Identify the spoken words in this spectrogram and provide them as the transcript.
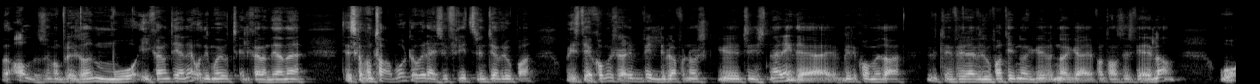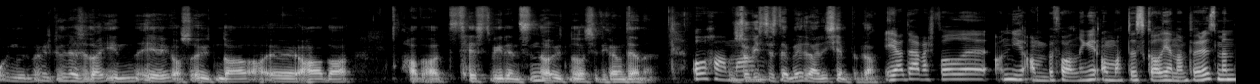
og Alle som kommer fra Russland, må i karantene, og de må i hotellkarantene. Det skal man ta bort og reise fritt rundt i Europa. Og Hvis det kommer, så er det veldig bra for norsk uh, turistnæring. Det vil komme da fra Europa til Norge. Norge er et fantastisk ferieland. Og nordmenn vil kunne reise da innen EU også uten da uh, ha da hadde hatt test ved grensen og uten å sitte i karantene. Man... Så hvis det stemmer, er det kjempebra. Ja, Det er i hvert fall eh, nye anbefalinger om at det skal gjennomføres. Men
